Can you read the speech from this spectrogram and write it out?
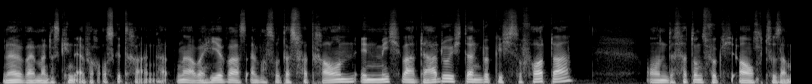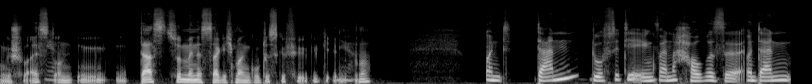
Ne, weil man das Kind einfach ausgetragen hat. Ne? Aber hier war es einfach so, das Vertrauen in mich war dadurch dann wirklich sofort da. Und das hat uns wirklich auch zusammengeschweißt ja. und das zumindest, sage ich mal, ein gutes Gefühl gegeben. Ja. Ne? Und dann durftet ihr irgendwann nach Hause. Und dann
